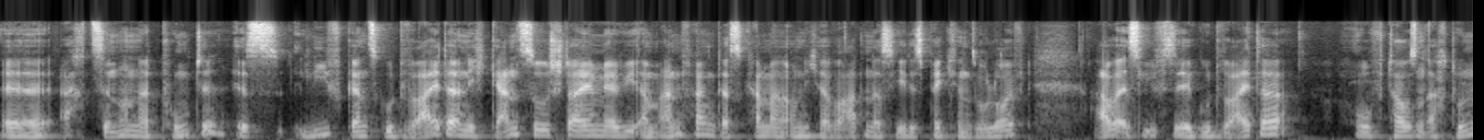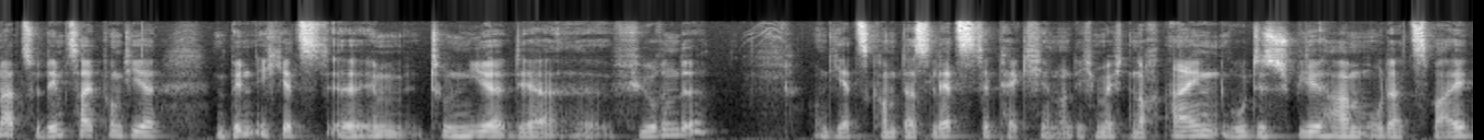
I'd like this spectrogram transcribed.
äh, 1800 Punkte. Es lief ganz gut weiter, nicht ganz so steil mehr wie am Anfang. Das kann man auch nicht erwarten, dass jedes Päckchen so läuft, aber es lief sehr gut weiter auf 1800. Zu dem Zeitpunkt hier bin ich jetzt äh, im Turnier der äh, Führende, Und jetzt kommt das letzte Päckchen, und ich möchte noch ein gutes Spiel haben oder zwei,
